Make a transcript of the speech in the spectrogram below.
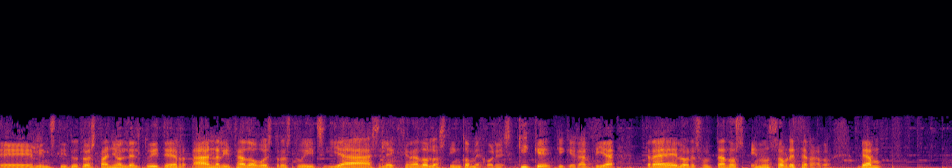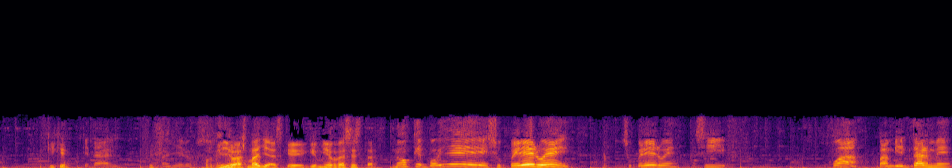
El Instituto Español del Twitter ha analizado vuestros tweets y ha seleccionado los cinco mejores. Quique, Quique García, trae los resultados en un sobre cerrado. Vean... Quique. ¿Qué tal, compañeros? ¿Por qué llevas mallas? ¿Qué, qué mierda es esta? No, que voy de superhéroe. Superhéroe, así. Para ambientarme.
